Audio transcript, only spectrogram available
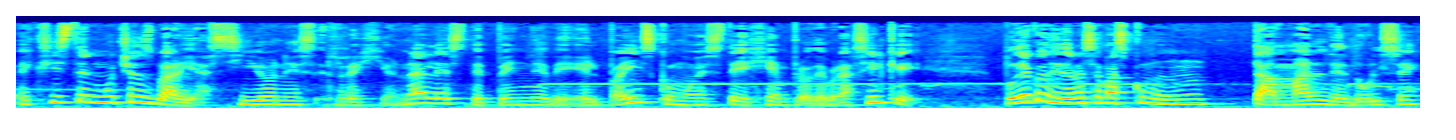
Existen muchas variaciones regionales, depende del país, como este ejemplo de Brasil, que podría considerarse más como un tamal de dulce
